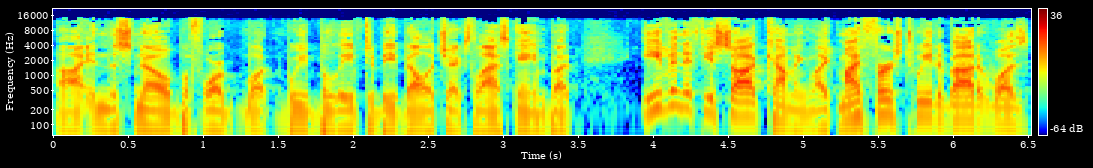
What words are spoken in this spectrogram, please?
uh, in the snow before what we believe to be Belichick's last game. But even if you saw it coming, like my first tweet about it was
